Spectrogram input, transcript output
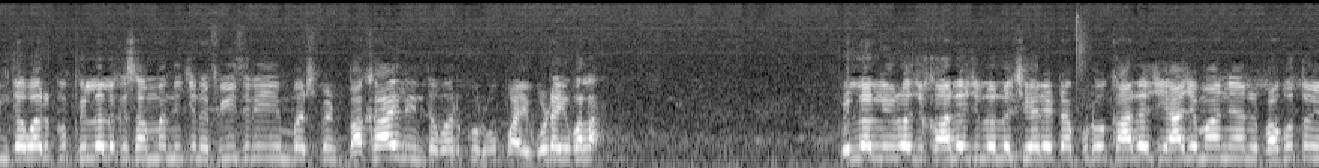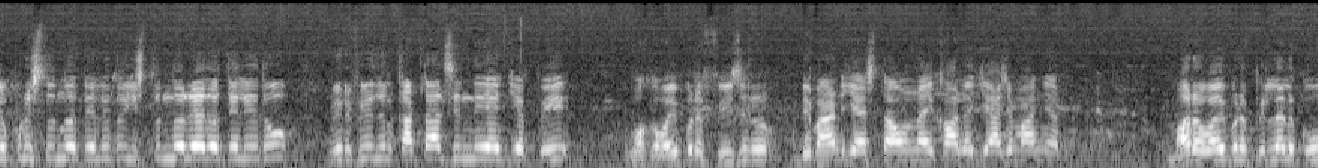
ఇంతవరకు పిల్లలకు సంబంధించిన ఫీజు రీఎంబర్స్మెంట్ బకాయిలు ఇంతవరకు రూపాయి కూడా ఇవ్వాల. పిల్లల్ని ఈరోజు కాలేజీలలో చేరేటప్పుడు కాలేజీ యాజమాన్యాలు ప్రభుత్వం ఎప్పుడు ఇస్తుందో తెలియదు ఇస్తుందో లేదో తెలియదు మీరు ఫీజులు కట్టాల్సిందే అని చెప్పి ఒకవైపున ఫీజులు డిమాండ్ చేస్తూ ఉన్నాయి కాలేజీ యాజమాన్యాలు. మరోవైపున పిల్లలకు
